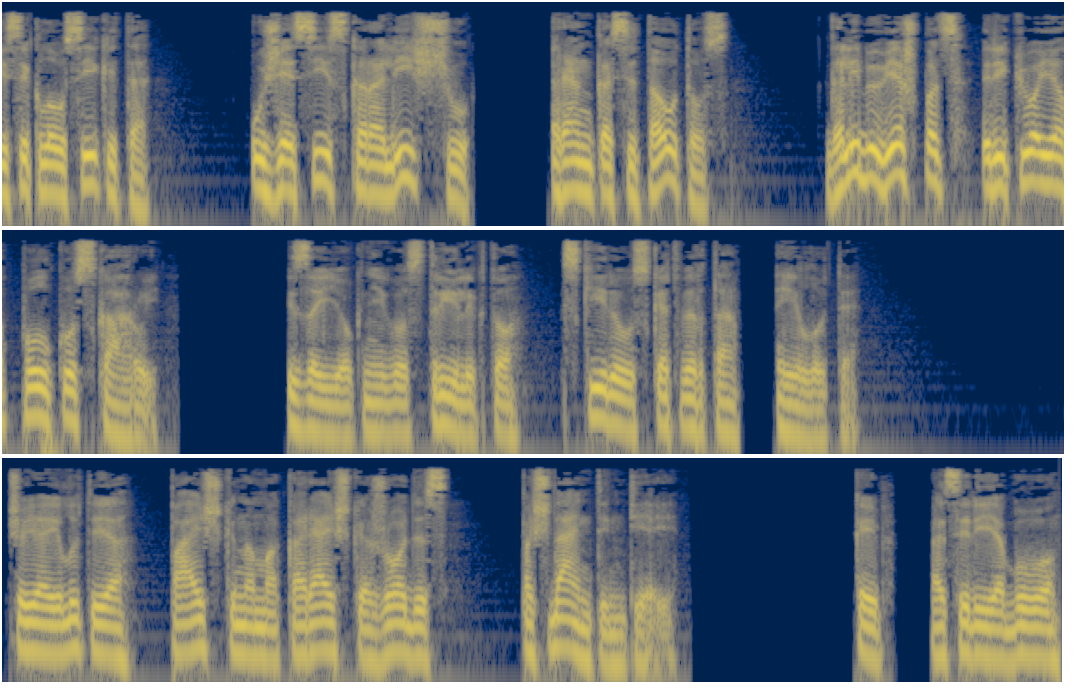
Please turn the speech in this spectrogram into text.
Įsiklausykite, užėsys karalysčių, renkasi tautos Galybių viešpats reikiuoja pulkus karui. Izaijo knygos 13 skyriaus 4 eilutė. Šioje eilutėje paaiškinama, ką reiškia žodis pašventintieji. Kaip Asirija buvo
